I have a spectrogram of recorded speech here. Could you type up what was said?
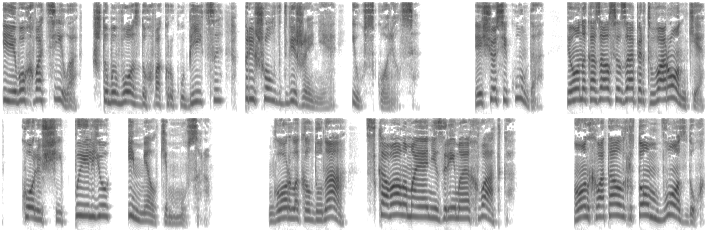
и его хватило, чтобы воздух вокруг убийцы пришел в движение и ускорился. Еще секунда, и он оказался заперт в воронке, колющей пылью и мелким мусором. Горло колдуна сковала моя незримая хватка. Он хватал ртом воздух,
